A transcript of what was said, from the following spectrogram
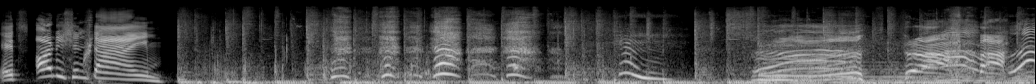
It's audition time audition time!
